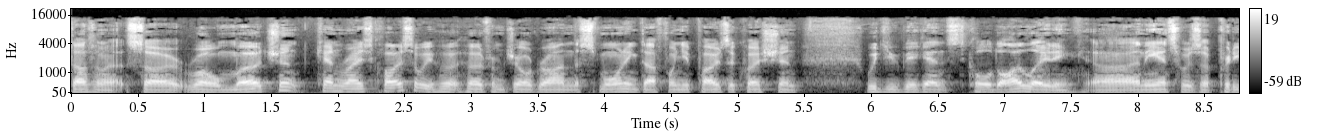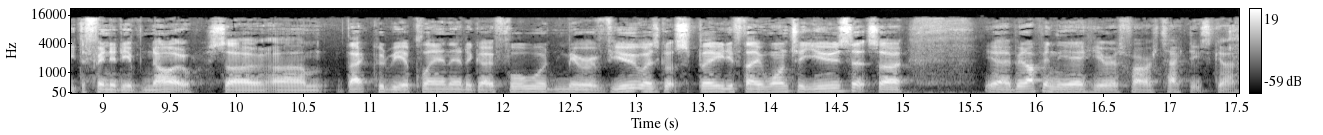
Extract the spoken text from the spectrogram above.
doesn't it? So Royal Merchant can race closer. We heard from Gerald Ryan this morning, Duff, when you posed the question, would you be against Called Eye leading? Uh, and the answer was a pretty definitive no. So um, that could be a plan there to go forward. Mirror View has got speed if they want to use it. So yeah, a bit up in the air here as far as tactics go.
